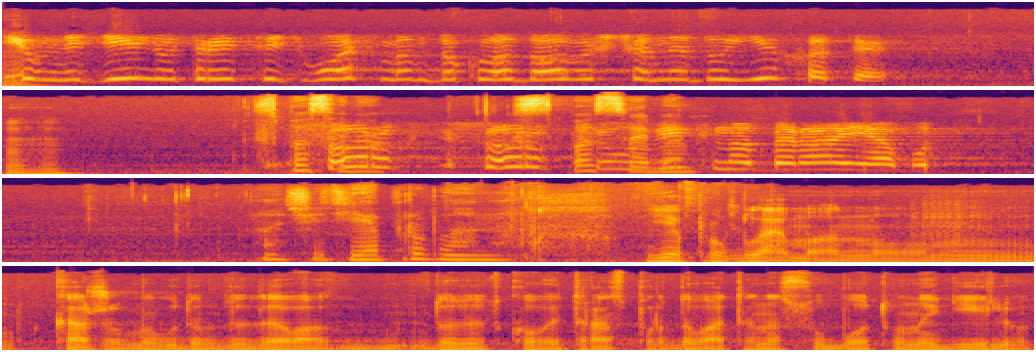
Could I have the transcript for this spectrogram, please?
І в неділю 38 до кладовища не доїхати. Спасибі. 40, 40 Спасибі. чоловік набирає або Значить, є проблема. Є проблема, ну кажу, ми будемо додава- додатковий транспорт давати на суботу-неділю.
